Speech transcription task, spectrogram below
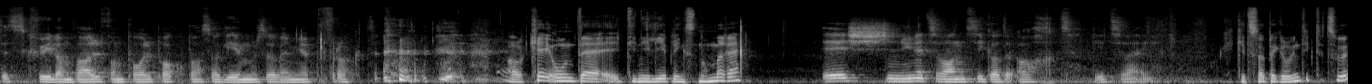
das Gefühl am Ball von Paul Pogba, sage ich immer so, wenn mich jemand fragt. okay, und äh, deine Lieblingsnummer? Ist 29 oder 8, die zwei. Okay, Gibt es da eine Begründung dazu?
